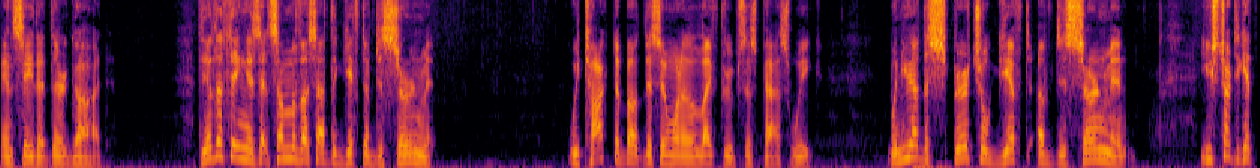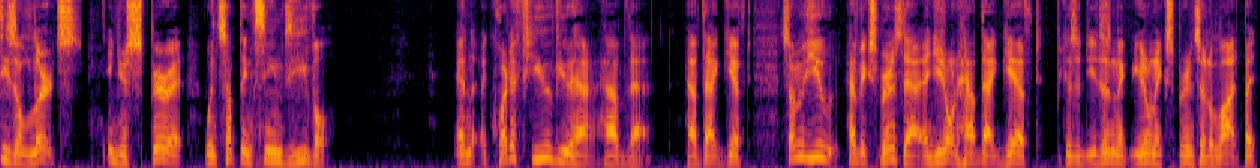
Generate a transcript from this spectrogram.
and say that they're God. The other thing is that some of us have the gift of discernment. We talked about this in one of the life groups this past week when you have the spiritual gift of discernment, you start to get these alerts in your spirit when something seems evil. And quite a few of you ha- have that have that gift. Some of you have experienced that and you don't have that gift because it, it, doesn't you don't experience it a lot, but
